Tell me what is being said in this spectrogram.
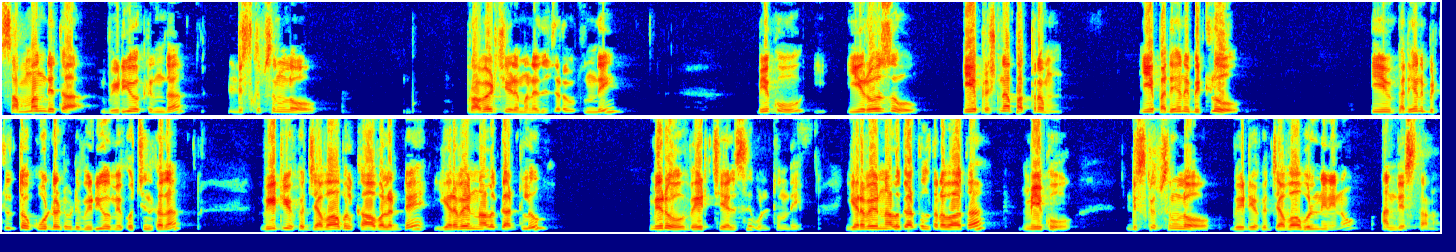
సంబంధిత వీడియో క్రింద డిస్క్రిప్షన్లో ప్రొవైడ్ చేయడం అనేది జరుగుతుంది. మీకు ఈరోజు ఈ ప్రశ్నపత్రం ఈ పదిహేను బిట్లు ఈ పదిహేను బిట్లతో కూడినటువంటి వీడియో మీకు వచ్చింది కదా? వీటి యొక్క జవాబులు కావాలంటే ఇరవై నాలుగు గంటలు మీరు వెయిట్ చేయాల్సి ఉంటుంది. ఇరవై నాలుగు గంటల తర్వాత మీకు డిస్క్రిప్షన్లో వీటి యొక్క జవాబుల్ని నేను అందిస్తాను.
